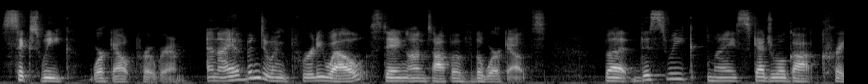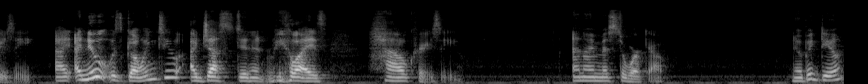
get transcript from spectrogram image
six week workout program and I have been doing pretty well staying on top of the workouts. But this week, my schedule got crazy. I, I knew it was going to, I just didn't realize how crazy. And I missed a workout. No big deal.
